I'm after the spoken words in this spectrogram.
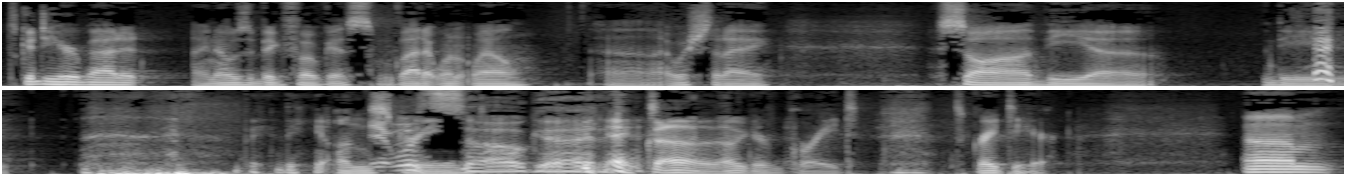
It's good to hear about it. I know it was a big focus. I'm glad it went well. Uh, I wish that I saw the uh, the the, the unscreened. It was so good. oh, oh, you're great. It's great to hear. Um,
